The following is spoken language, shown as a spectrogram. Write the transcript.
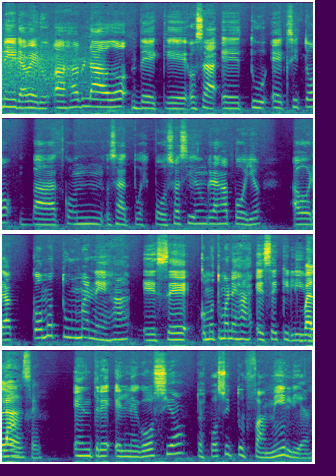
Mira, Vero, has hablado de que, o sea, eh, tu éxito va con, o sea, tu esposo ha sido un gran apoyo. Ahora, ¿cómo tú manejas ese, cómo tú manejas ese equilibrio Balance. Entre el negocio, tu esposo y tu familia?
